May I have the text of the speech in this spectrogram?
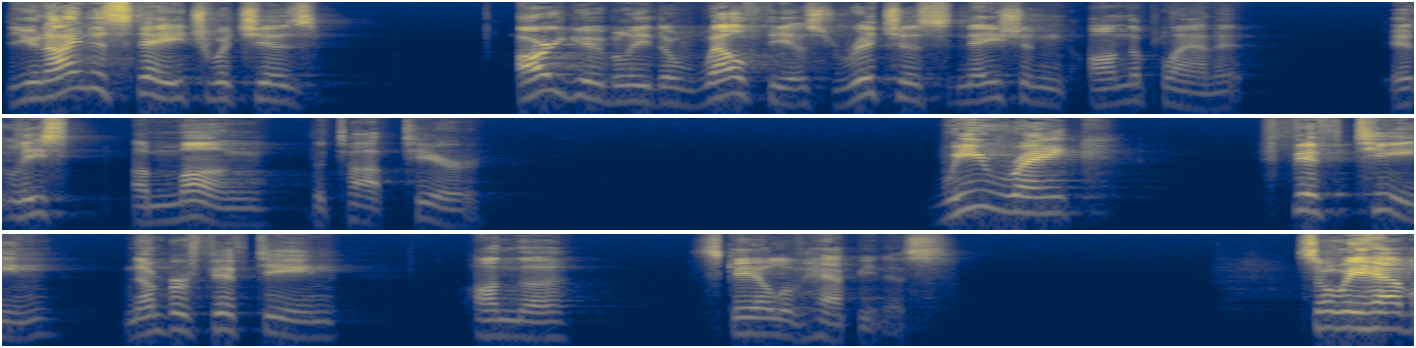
the United States, which is arguably the wealthiest, richest nation on the planet, at least among the top tier, we rank 15, number 15, on the scale of happiness. So we have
